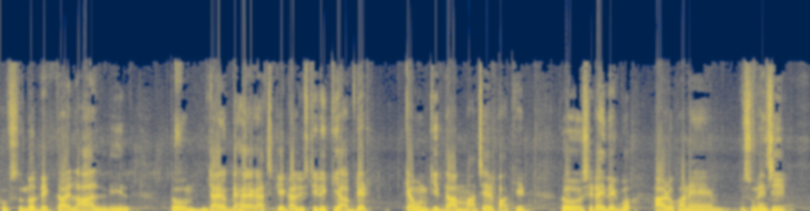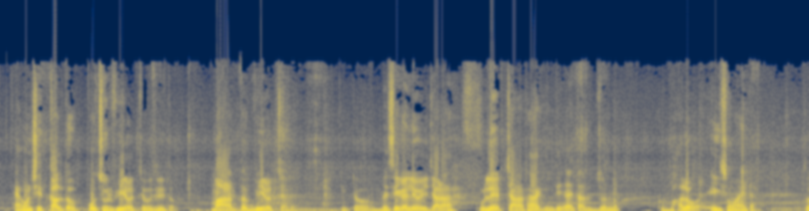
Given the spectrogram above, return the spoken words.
খুব সুন্দর দেখতে হয় লাল নীল। তো যাই হোক দেখা যাক আজকে গালি স্ট্রিটে কি আপডেট কেমন কি দাম মাছের পাখির তো সেটাই দেখব। আর ওখানে শুনেছি এখন শীতকাল তো প্রচুর ভিড় হচ্ছে বুঝলি তো? মারাত্মক ভিড় হচ্ছে এখন। তো বেসিক্যালি ওই যারা ফুলের চারা টারা কিনতে যায় তাদের জন্য খুব ভালো এই সময়টা। তো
